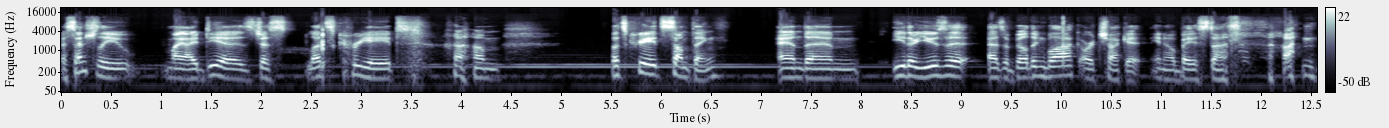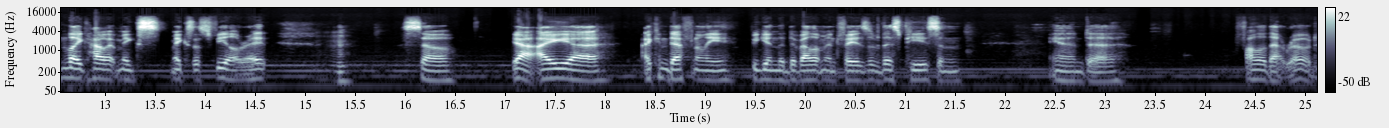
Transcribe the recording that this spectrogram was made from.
essentially my idea is just let's create, um, let's create something, and then either use it as a building block or chuck it you know based on, on like how it makes makes us feel right? Mm-hmm. so yeah i uh i can definitely begin the development phase of this piece and and uh follow that road.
